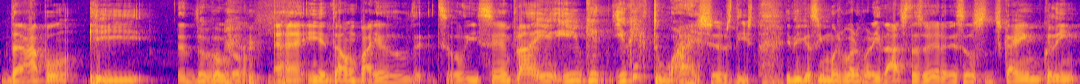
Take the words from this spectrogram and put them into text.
da Apple e do Google. Ah, e então, pá, eu li sempre, ah, e, e o que é, e o que é que tu achas disto? E digo assim umas barbaridades, estás a ver, a ver se eles se descaem um bocadinho.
